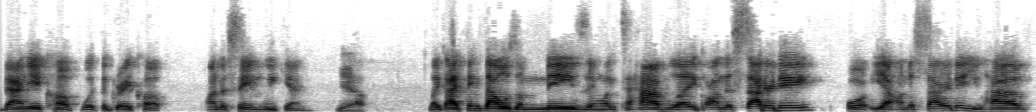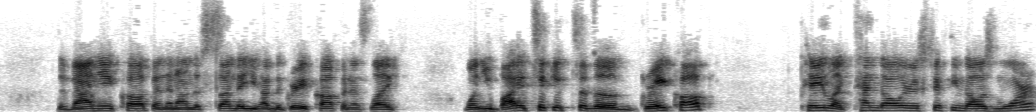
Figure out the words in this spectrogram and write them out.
Vanier Cup with the Grey Cup on the same weekend. Yeah. Like I think that was amazing. Like to have like on the Saturday or yeah, on the Saturday you have the Vanier Cup and then on the Sunday you have the Grey Cup and it's like when you buy a ticket to the Grey Cup, pay like ten dollars, fifteen dollars more,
